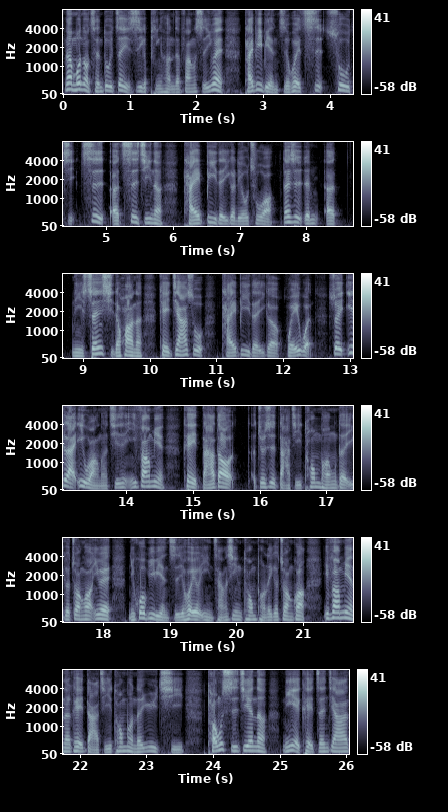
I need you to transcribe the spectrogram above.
那某种程度，这也是一个平衡的方式，因为台币贬值会刺促激刺呃刺激呢台币的一个流出哦。但是人呃你升息的话呢，可以加速台币的一个回稳。所以一来一往呢，其实一方面可以达到就是打击通膨的一个状况，因为你货币贬值会有隐藏性通膨的一个状况。一方面呢，可以打击通膨的预期，同时间呢，你也可以增加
